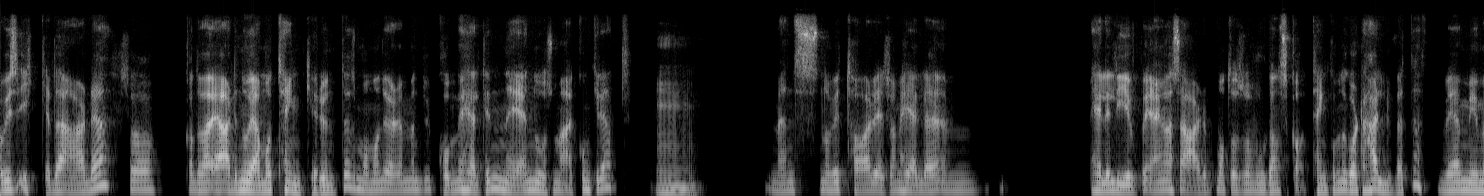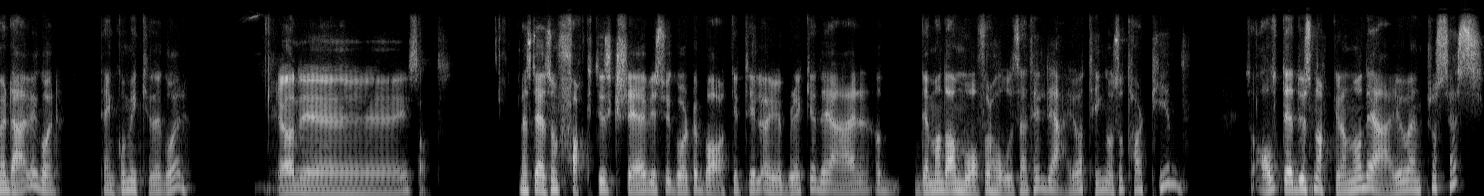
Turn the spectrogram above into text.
Og hvis ikke det er det, så kan det være, er det noe jeg må tenke rundt det, så må man gjøre det. Men du kommer hele tiden ned i noe som er konkret. Mm. Mens når vi tar liksom hele, hele livet på en gang, så er det på en måte også hvordan skal Tenk om det går til helvete? Vi er mye mer der vi går. Tenk om ikke det går. Ja, det er sant. Mens det som faktisk skjer hvis vi går tilbake til øyeblikket, det er og det man da må forholde seg til, det er jo at ting også tar tid. Så alt det du snakker om nå, det er jo en prosess.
